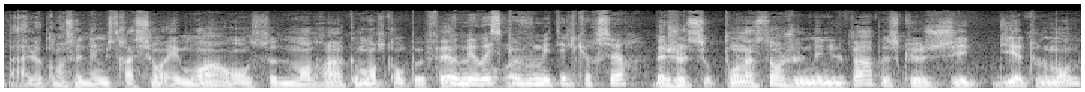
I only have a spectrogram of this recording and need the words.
bah, le conseil d'administration et moi, on se demandera comment est-ce qu'on peut faire. Oui, mais où est-ce pour, que euh, vous mettez le curseur? Ben, je, pour l'instant, je ne le mets nulle part parce que j'ai dit à tout le monde,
